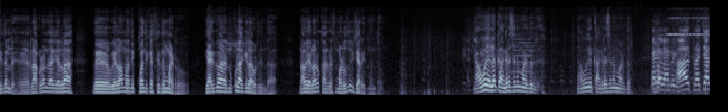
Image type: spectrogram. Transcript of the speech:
ಇದನ್ ರೀ ಲಾಕ್ಡೌನ್ದಾಗ ಎಲ್ಲ ಎಲ್ಲ ಮಂದಿ ಕೊಂದ ಕೆಲಸ ಇದನ್ನು ಮಾಡ್ರು. ಯಾರಿಗೂ ಅನುಕೂಲ ಆಗಿಲ್ಲ ಅವ್ರದಿಂದ. ನಾವು ಎಲ್ಲರೂ ಕಾಂಗ್ರೆಸ್ ಮಾಡೋದು ವಿಚಾರ ಐತೆ ನಮ್ದು. ನಾವು ಎಲ್ಲ ಕಾಂಗ್ರೆಸ್ಸನ್ನ ಮಾಡ್ಬೇಕ್ರಿ. ನಾವು ಈ ಕಾಂಗ್ರೆಸ್ಸನ್ನ ಮಾಡ್ದವ್ರು ಆಲ್ ಪ್ರಚಾರ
